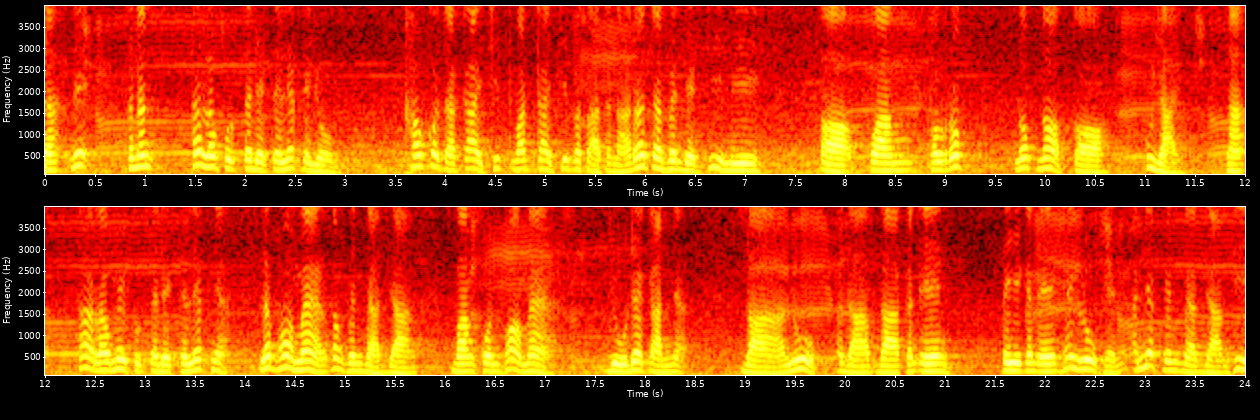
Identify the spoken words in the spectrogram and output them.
นะนี่ฉะนั้น ถ้าเราฝึกแต่เด็กแต่เล็กเนี่โยมเขาก็จะใกล้ชิดวัดใกล้ชิดพระศาสนา แล้วจะเป็นเด็กที่มีความเคารพนอบนอบต่อผู้ใหญ่นะถ้าเราไม่ฝึกแต่เด็กแต่เล็กเนี่ยแล้วพ่อแม่ต้องเป็นแบบอย่าง บางคนพ่อแม่อยู่ด้วยกันเนี่ยด่าลูกด่าด่ากันเอง ตีกันเองให้ลูกเห็น อันนี้เป็นแบบอย่างที่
